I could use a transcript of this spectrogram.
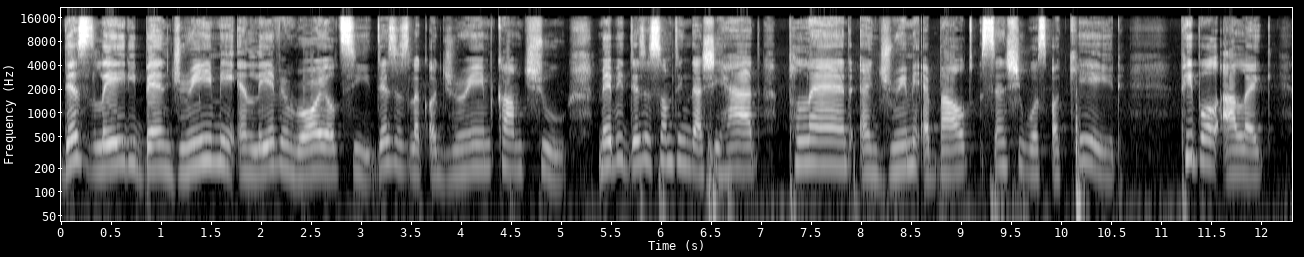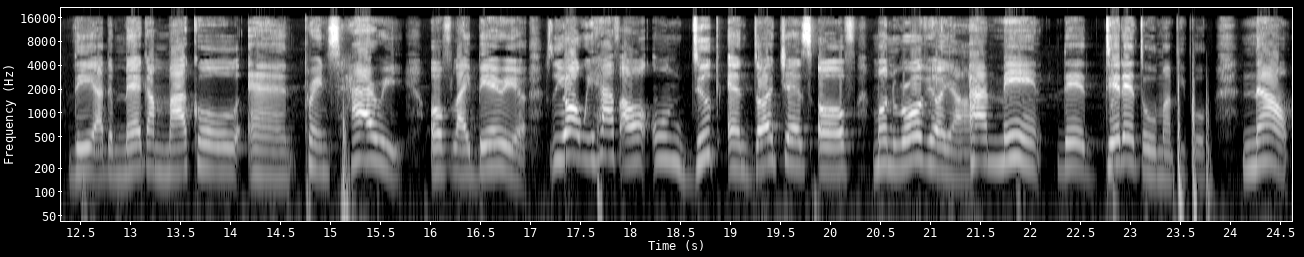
This lady been dreaming and living royalty. This is like a dream come true. Maybe this is something that she had planned and dreaming about since she was a kid. People are like they are the Meghan Markle and Prince Harry of Liberia. So, y'all, we have our own Duke and Duchess of Monrovia, y'all. I mean, they did it, oh, my people. Now,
